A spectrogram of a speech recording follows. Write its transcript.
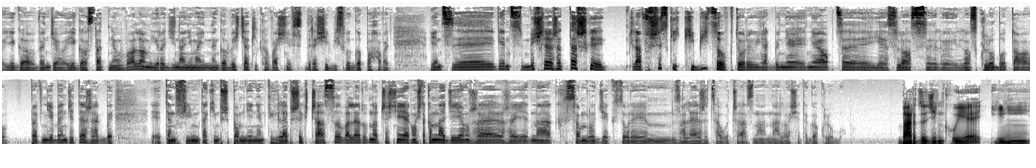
jego, będzie jego ostatnią wolą i rodzina nie ma innego wyjścia, tylko właśnie w dresie Wisły go pochować. Więc, e, więc myślę, że też dla wszystkich kibiców, którym jakby nie, nie obcy jest los, los klubu, to pewnie będzie też jakby e, ten film takim przypomnieniem tych lepszych czasów, ale równocześnie jakąś taką nadzieją, że, że jednak są ludzie, którym zależy cały czas na, na losie tego klubu. Bardzo dziękuję i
